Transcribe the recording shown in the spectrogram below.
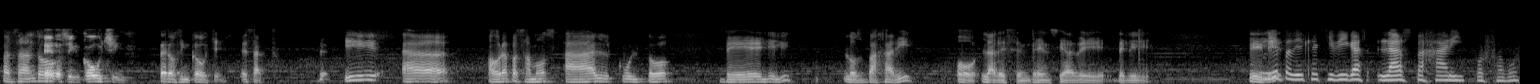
pasando Pero sin coaching. pero sin coaching, exacto. Y ah, ahora pasamos al culto de Lili, los Bajarí, o la descendencia de, de Lili. Voy a Lili, pedir que aquí digas las Bahari, por favor.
